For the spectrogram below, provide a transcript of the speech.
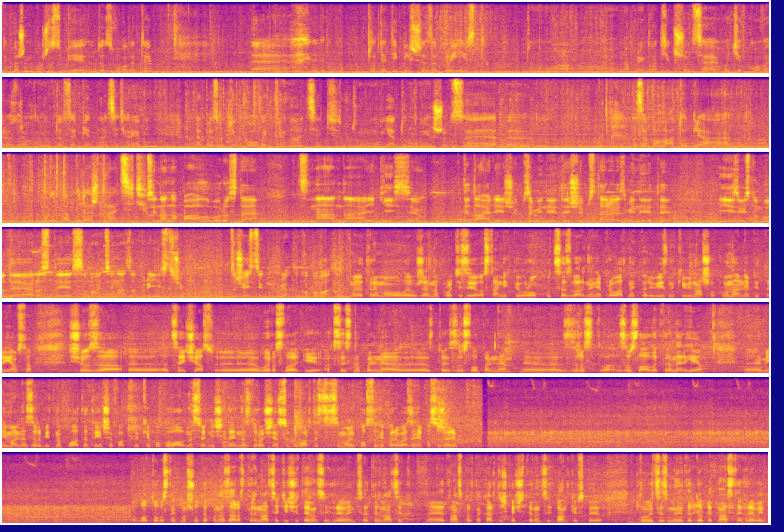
Не кожен може собі дозволити е, платити більше за проїзд. Тому, е, наприклад, якщо це готівковий розрахунок, то це 15 гривень, а безготівковий 13. Тому я думаю, що це е, забагато для а буде аж 20. Ціна на паливо росте, ціна на якісь деталі, щоб замінити, щоб старе змінити. Звісно, буде рости сама ціна за проїзд, щоб за купляти, купувати. Ми отримували вже на протязі останніх півроку це звернення приватних перевізників і нашого комунального підприємства, що за е, цей час е, виросло і акцизне пальне, е, тобто зросло пальне, зросла, електроенергія, мінімальна заробітна плата та інші фактори, які попливали на сьогоднішній день на здорожчання собівартості самої послуги перевезення пасажирів. В автобусних маршрутах вона зараз 13 і 14 гривень, це 13 е, транспортна карточка, 14 банківською. Планується змінити до 15 гривень.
